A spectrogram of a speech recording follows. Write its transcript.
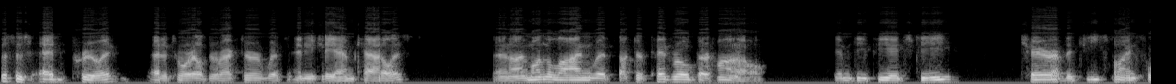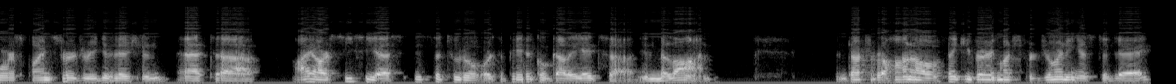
This is Ed Prewitt, Editorial Director with NEJM Catalyst, and I'm on the line with Dr. Pedro Berjano, MD, PhD, Chair of the G-Spine 4 Spine Surgery Division at uh, IRCCS Instituto Ortopedico Galeazzi in Milan. And Dr. Berjano, thank you very much for joining us today.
